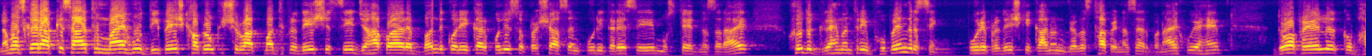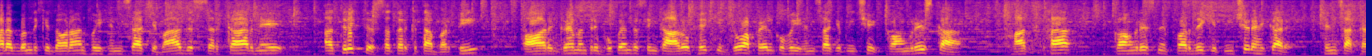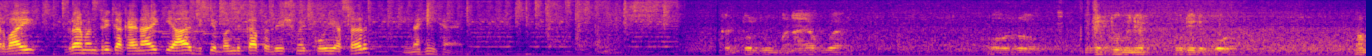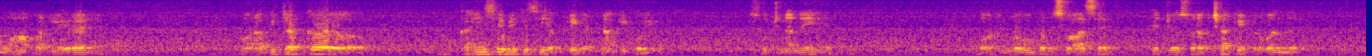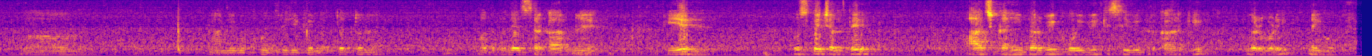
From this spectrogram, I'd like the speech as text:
नमस्कार आपके साथ, मैं हूँ दीपेश। खबरों की शुरुआत मध्य प्रदेश से, जहाँ पर बंद को लेकर पुलिस और प्रशासन पूरी तरह से मुस्तैद नज़र आए। खुद गृह मंत्री भूपेंद्र सिंह पूरे प्रदेश की कानून व्यवस्था पर नज़र बनाए हुए हैं। 2 अप्रैल को भारत बंद के दौरान हुई हिंसा के बाद सरकार ने अतिरिक्त सतर्कता बरती और गृह मंत्री भूपेंद्र सिंह का आरोप है कि 2 अप्रैल को हुई हिंसा के पीछे कांग्रेस का हाथ था। कांग्रेस ने पर्दे के पीछे रहकर हिंसा करवाई। गृह मंत्री का कहना है कि आज के बंद का प्रदेश में कोई असर नहीं है। कंट्रोल रूम बनाया हुआ है और मिनट टू मिनट पूरी रिपोर्ट हम वहाँ पर ले रहे हैं। और अभी तक, कहीं से भी किसी अप्रिय घटना की कोई सूचना नहीं है। और हम लोगों को विश्वास है कि जो सुरक्षा के प्रबंध माननीय मुख्यमंत्री जी के नेतृत्व में मध्य प्रदेश सरकार ने किए हैं। उसके चलते आज कहीं पर भी कोई भी किसी भी प्रकार की गड़बड़ी नहीं हो पाई।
